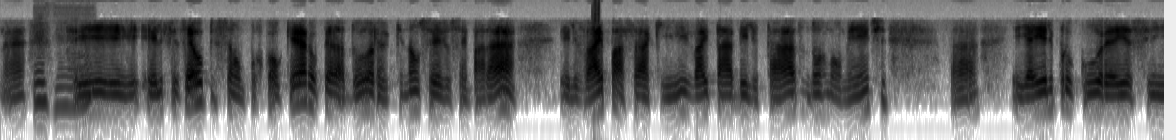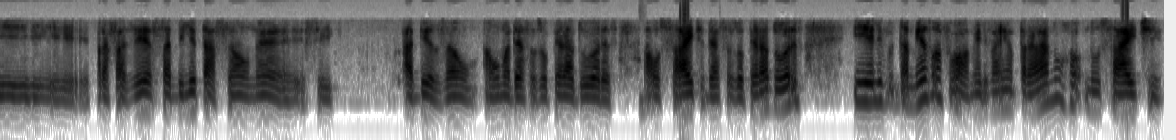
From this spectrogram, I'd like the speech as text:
Né? Uhum. Se ele fizer a opção por qualquer operadora que não seja o sem parar, ele vai passar aqui, vai estar habilitado normalmente, tá? e aí ele procura esse para fazer essa habilitação, né, esse adesão a uma dessas operadoras, ao site dessas operadoras, e ele, da mesma forma, ele vai entrar no, no site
